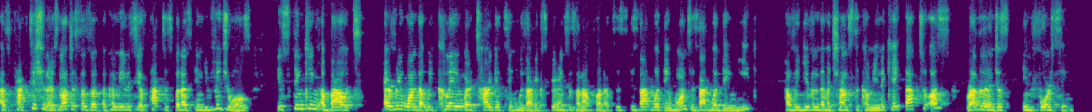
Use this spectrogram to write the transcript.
as practitioners, not just as a, a community of practice, but as individuals, is thinking about everyone that we claim we're targeting with our experiences and our products. Is, is that what they want? Is that what they need? Have we given them a chance to communicate that to us rather than just enforcing?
